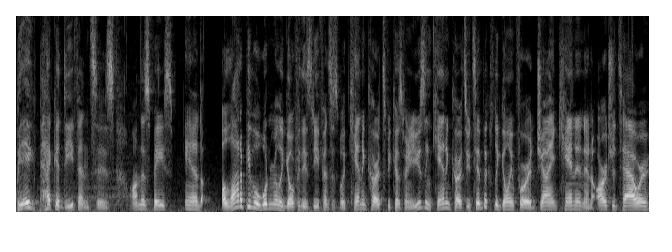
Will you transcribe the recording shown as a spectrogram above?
big P.E.K.K.A defenses on this base, and a lot of people wouldn't really go for these defenses with cannon carts because when you're using cannon carts, you're typically going for a giant cannon, an archer tower,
